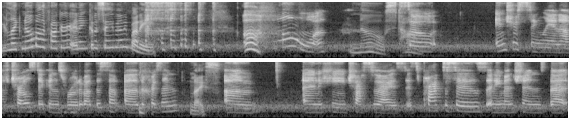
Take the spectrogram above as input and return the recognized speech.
You're like, no, motherfucker, it ain't gonna save anybody. oh No. no, stop. So, interestingly enough, Charles Dickens wrote about this uh, the prison. nice. um, and he chastised its practices and he mentioned that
